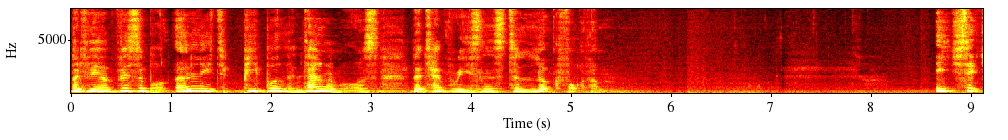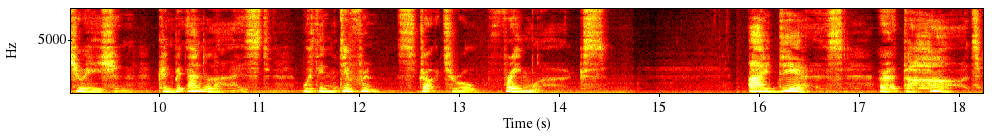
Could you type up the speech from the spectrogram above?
but they are visible only to people and animals that have reasons to look for them. Each situation can be analysed within different structural frameworks. Ideas are at the heart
